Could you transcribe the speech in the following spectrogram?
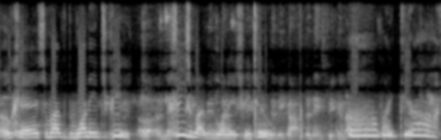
Okay, I survived with 1 HP. Uh, I think survived with 1 HP too. week after next weekend. Oh my god.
